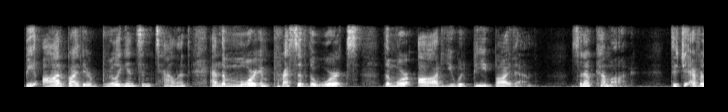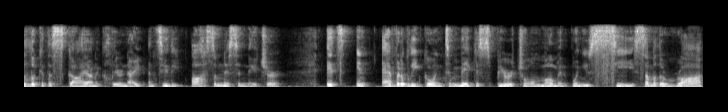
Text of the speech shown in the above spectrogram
Be awed by their brilliance and talent, and the more impressive the works, the more awed you would be by them. So now come on. Did you ever look at the sky on a clear night and see the awesomeness in nature? It's inevitably going to make a spiritual moment when you see some of the raw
